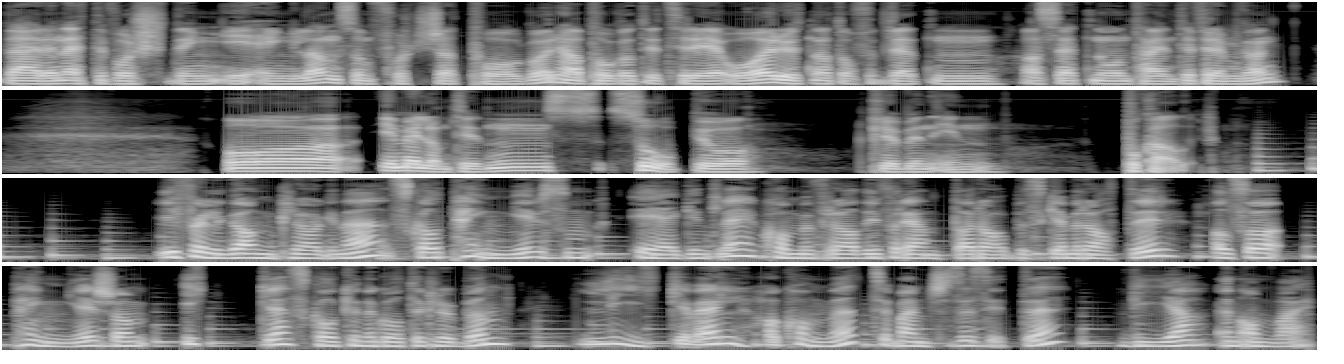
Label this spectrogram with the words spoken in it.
Det er en etterforskning i England som fortsatt pågår, har pågått i tre år uten at offentligheten har sett noen tegn til fremgang. Og i mellomtiden soper jo klubben inn pokaler. Ifølge anklagene skal penger som egentlig kommer fra De forente arabiske emirater, altså penger som ikke skal kunne gå til klubben, likevel ha kommet til Manchester City via en omvei.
